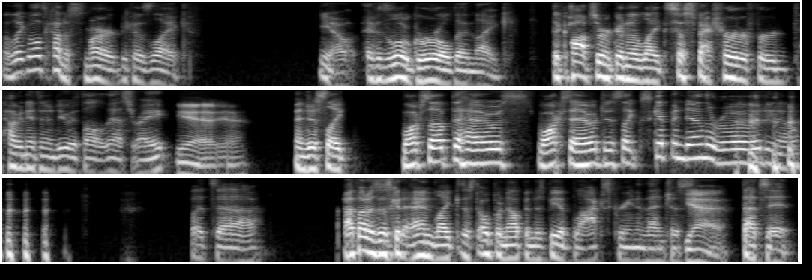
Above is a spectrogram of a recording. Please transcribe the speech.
I was like, well, it's kind of smart because like, you know, if it's a little girl, then like the cops aren't gonna like suspect her for having anything to do with all of this, right? Yeah, yeah. And just like walks up the house, walks out, just like skipping down the road, you know. But uh I thought it was just gonna end like just open up and just be a black screen and then just Yeah, that's it.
